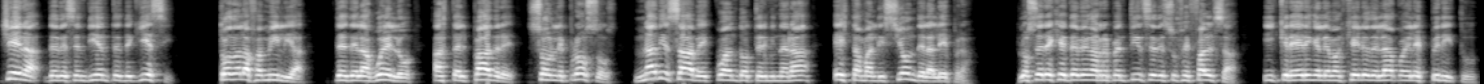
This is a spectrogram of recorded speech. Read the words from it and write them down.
llena de descendientes de Giesi. Toda la familia, desde el abuelo hasta el padre, son leprosos. Nadie sabe cuándo terminará esta maldición de la lepra. Los herejes deben arrepentirse de su fe falsa y creer en el Evangelio del agua y el Espíritu.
